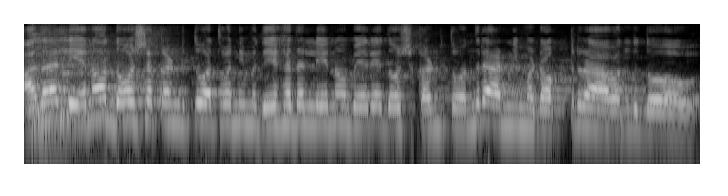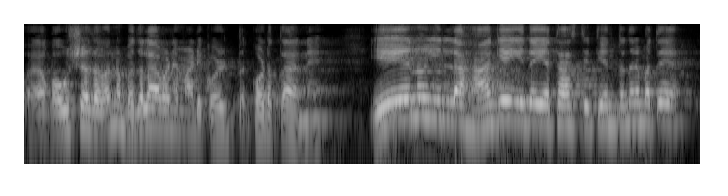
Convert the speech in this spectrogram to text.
ಅದರಲ್ಲಿ ಏನೋ ದೋಷ ಕಂಡಿತು ಅಥವಾ ನಿಮ್ಮ ದೇಹದಲ್ಲಿ ಏನೋ ಬೇರೆ ದೋಷ ಕಂಡಿತು ಅಂದ್ರೆ ನಿಮ್ಮ ಡಾಕ್ಟರ್ ಆ ಒಂದು ಔಷಧವನ್ನು ಬದಲಾವಣೆ ಮಾಡಿ ಕೊಡ್ತಾನೆ. ಏನೂ ಇಲ್ಲ, ಹಾಗೇ ಇದೆ ಯಥಾಸ್ಥಿತಿ ಅಂತಂದ್ರೆ ಮತ್ತೆ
